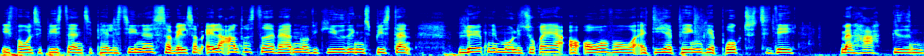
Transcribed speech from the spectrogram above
i forhold til bistand til Palæstina, såvel som alle andre steder i verden, hvor vi giver udviklingsbistand, løbende monitorerer monitorere og overvåger, at de her penge bliver brugt til det, man har givet dem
